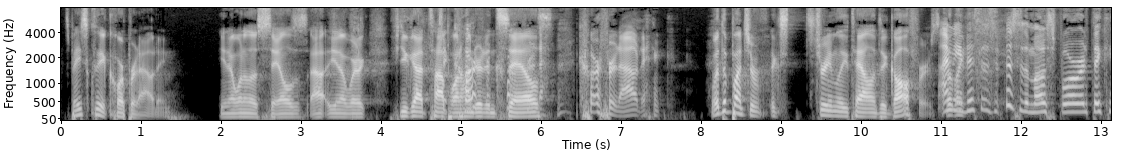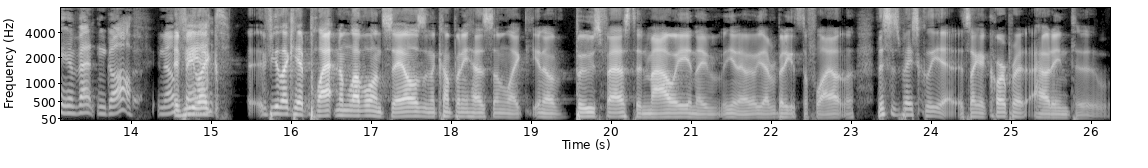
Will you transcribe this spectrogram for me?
it's basically a corporate outing. You know, one of those sales out. You know, where if you got top one hundred in sales corporate outing. with a bunch of extremely talented golfers. I But, mean, like, this is this is the most forward-thinking event in golf. You know, if you like fans- if you like hit platinum level on sales and the company has some like you know booze fest in Maui and they you know everybody gets to fly out. This is basically it. It's like a corporate outing to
